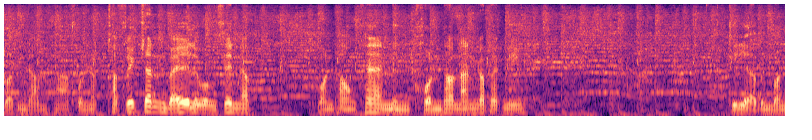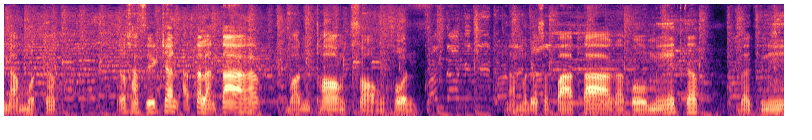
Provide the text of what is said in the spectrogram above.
บอลดำ5คนนะครับคับเซกชั่นไบเลเวอร์เซนครับ บอลทองแค่ 1 คนเท่านั้นครับแพ็กนี้ ที่เหลือเป็นบอลดำหมดครับ แล้วคับเซกชั่นอัตแลนตาครับ บอลทอง 2 คน นำมาโดยสปาร์ตากาโกเมสครับแบ็กนี้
